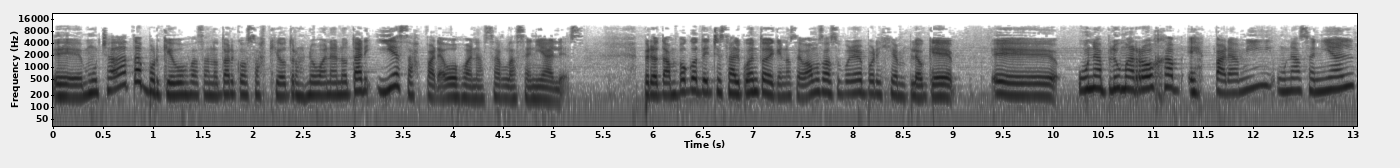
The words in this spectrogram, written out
eh, mucha data porque vos vas a notar cosas que otros no van a notar y esas para vos van a ser las señales. Pero tampoco te eches al cuento de que, no sé, vamos a suponer, por ejemplo, que eh, una pluma roja es para mí una señal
